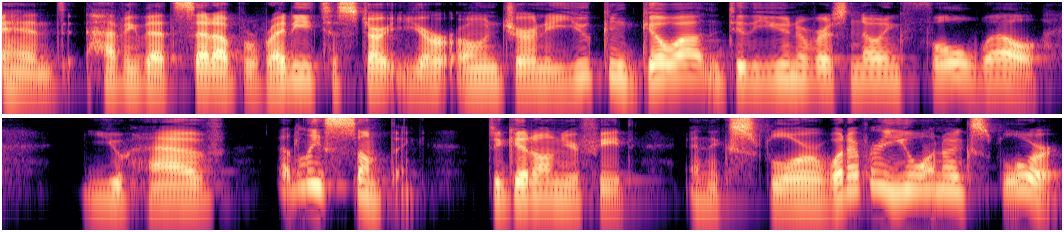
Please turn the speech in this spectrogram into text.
And having that set up ready to start your own journey, you can go out into the universe knowing full well you have at least something to get on your feet and explore whatever you want to explore.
